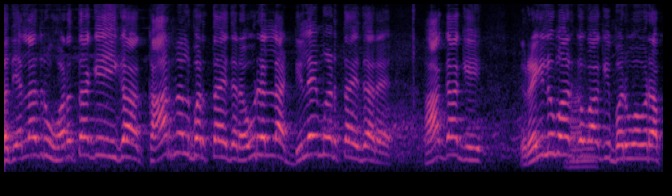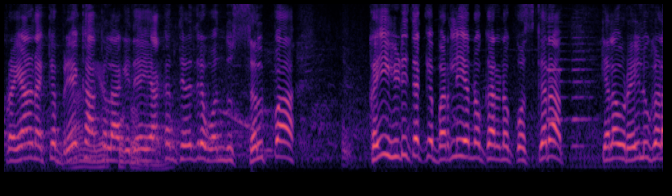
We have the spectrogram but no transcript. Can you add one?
ಅದೆಲ್ಲಾದ್ರೂ ಹೊರತಾಗಿ ಈಗ ಕಾರ್ನಲ್ಲಿ ಬರ್ತಾ ಇದ್ದಾರೆ. ಅವರೆಲ್ಲ ಡಿಲೇ ಮಾಡ್ತಾ ಇದ್ದಾರೆ. ಹಾಗಾಗಿ ರೈಲು ಮಾರ್ಗವಾಗಿ ಬರುವವರ ಪ್ರಯಾಣಕ್ಕೆ ಬ್ರೇಕ್ ಹಾಕಲಾಗಿದೆ. ಯಾಕಂತ ಹೇಳಿದ್ರೆ ಒಂದು ಸ್ವಲ್ಪ ಕೈ ಹಿಡಿತಕ್ಕೆ ಬರಲಿ ಅನ್ನೋ ಕಾರಣಕ್ಕೋಸ್ಕರ ಕೆಲವು ರೈಲುಗಳ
